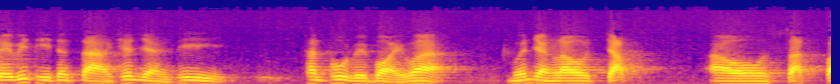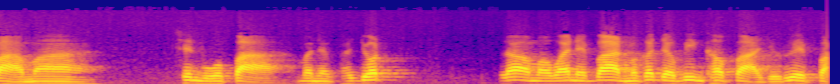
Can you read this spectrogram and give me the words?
โดยวิธีต่าง ๆ เช่นอย่างที่ท่านพูดบ่อยๆว่า เหมือนอย่างเราจับเอาสัตว์ป่ามา เช่นวัวป่า มันยังพยศ แล้วเอามาไว้ในบ้านมันก็จะวิ่งเข้าป่าอยู่เรื่อยไป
